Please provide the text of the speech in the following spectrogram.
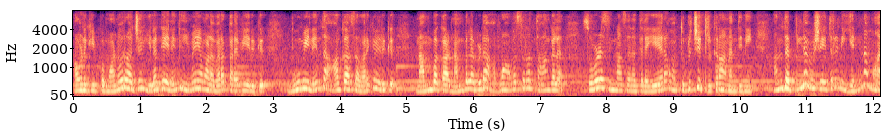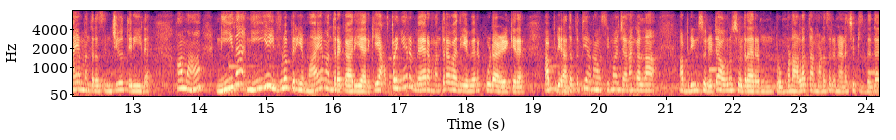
அவனுக்கு இப்போ மனோராஜ்யம் இலங்கையிலேருந்து இமயமலை வர பரவி இருக்கு. பூமியிலேருந்து ஆகாசம் வரைக்கும் இருக்கு. நம்ம கா நம்மளை விட அவன் அவசரம் தாங்கலை. சோழ சிம்மாசனத்தில் ஏற அவன் துடிச்சிட்டு இருக்கிறான் நந்தினி. அந்த பிள்ளை விஷயத்துல நீ என்ன மாயமந்திரம் செஞ்சியோ தெரியல. ஆமா நீ தான் நீயே இவ்வளோ பெரிய மாயமந்திரக்காரியா இருக்கே. அப்புறம் ஏன் வேற மந்திரவாதியை வேற கூட அழைக்கிற? அப்படி அதை பத்தி அனாவசியமா ஜனங்கள்லாம் அப்படின்னு சொல்லிட்டு அவரும் சொல்றாரு. ரொம்ப நாளா தன் மனசுல நினைச்சிட்டு இருந்ததா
